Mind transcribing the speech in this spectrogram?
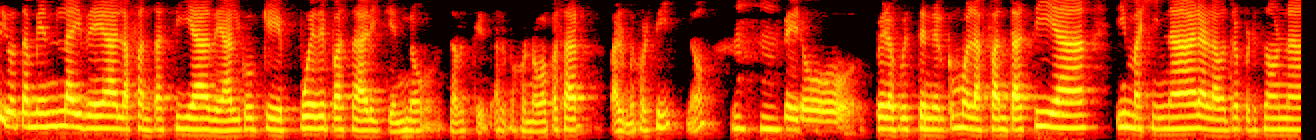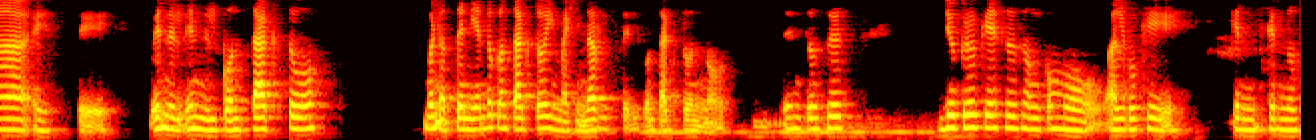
digo, también la idea, la fantasía de algo que puede pasar y que no, sabes que a lo mejor no va a pasar, a lo mejor sí, ¿no? Pero, pero pues tener como la fantasía, imaginar a la otra persona, este, en el, en el contacto, bueno, teniendo contacto, imaginar el contacto, no. Entonces, yo creo que esos son como algo que, que, nos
